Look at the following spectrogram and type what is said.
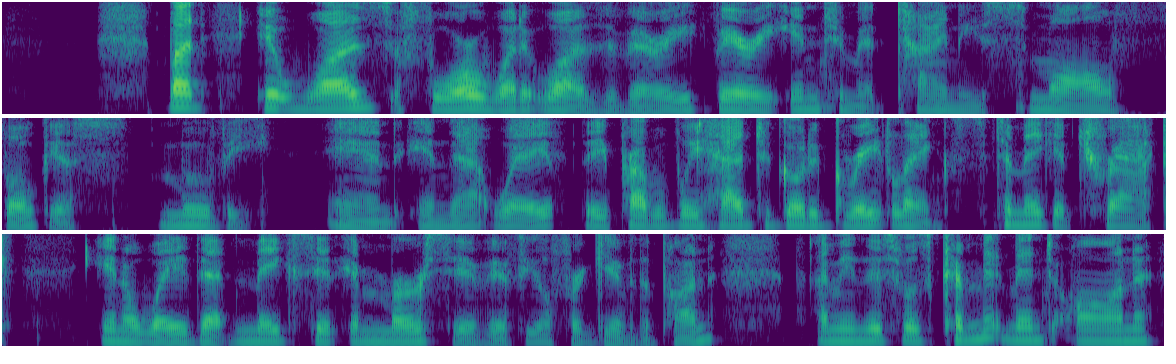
But it was for what it was a very, very intimate, tiny, small focus movie. And in that way, they probably had to go to great lengths to make it track in a way that makes it immersive, if you'll forgive the pun. I mean, this was commitment on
